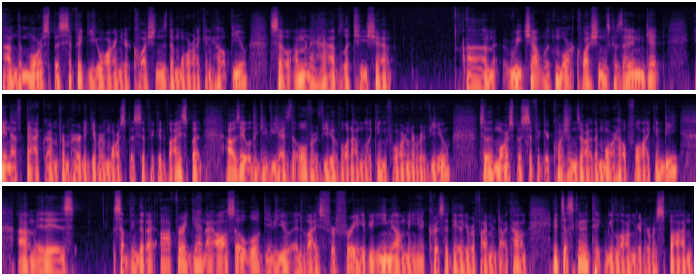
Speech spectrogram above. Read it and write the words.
Um, the more specific you are in your questions, the more I can help you. So I'm going to have Letitia um, reach out with more questions because I didn't get enough background from her to give her more specific advice, but I was able to give you guys the overview of what I'm looking for in a review. So the more specific your questions are, the more helpful I can be. Um, it is something that I offer. Again, I also will give you advice for free if you email me at chris at dailyrefinement.com. It's just going to take me longer to respond,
